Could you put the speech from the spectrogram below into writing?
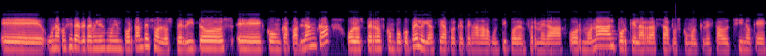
eh, una cosita que también es muy importante son los perritos eh, con capa blanca o los perros con poco pelo, ya sea porque tengan algún tipo de enfermedad hormonal, porque la raza, pues como el crestado chino que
